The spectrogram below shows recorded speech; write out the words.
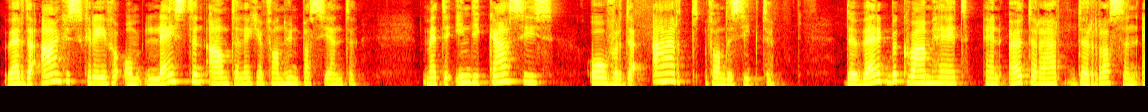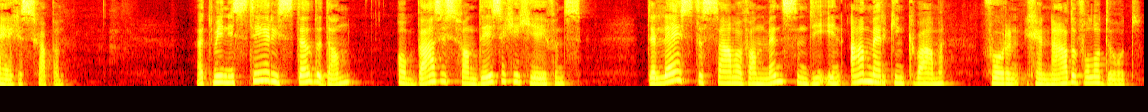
werden aangeschreven om lijsten aan te leggen van hun patiënten, met de indicaties over de aard van de ziekte, de werkbekwaamheid en uiteraard de rasseneigenschappen. Het ministerie stelde dan, op basis van deze gegevens, de lijsten samen van mensen die in aanmerking kwamen voor een genadevolle dood.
